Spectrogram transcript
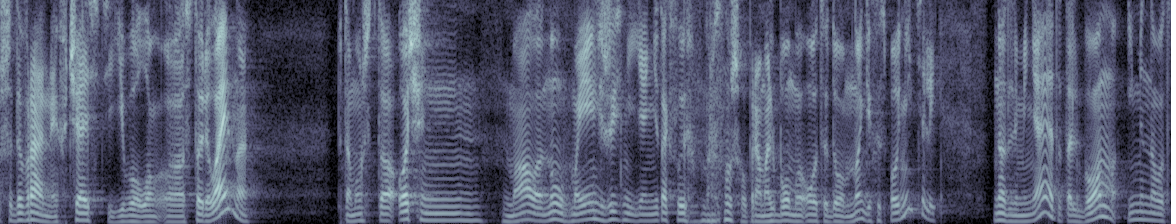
шедевральный в части его э, сторилайна, потому что очень мало, ну, в моей жизни я не так прослушал прям альбомы от и до многих исполнителей, но для меня этот альбом именно вот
